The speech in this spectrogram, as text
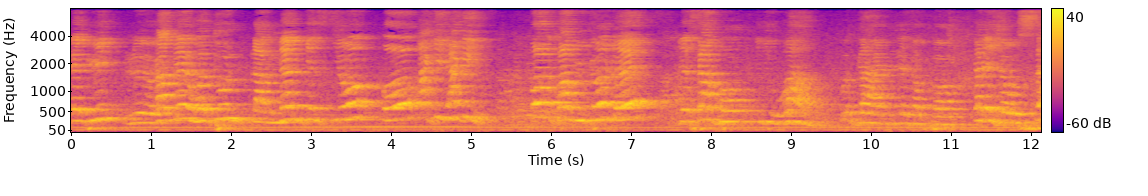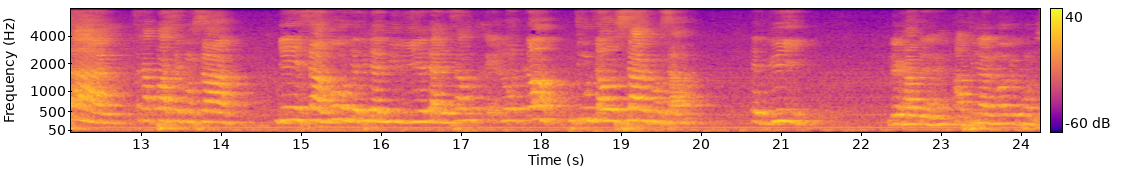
Et puis, le rabbin retourne la même question au à qui À qui Au fabricant de, de savon. Il dit Waouh, regarde les enfants, quand les gens sales, ça va passer comme ça. Il y a des savons depuis des milliers d'années, ça. Et puis, le rabbin a finalement répondu.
